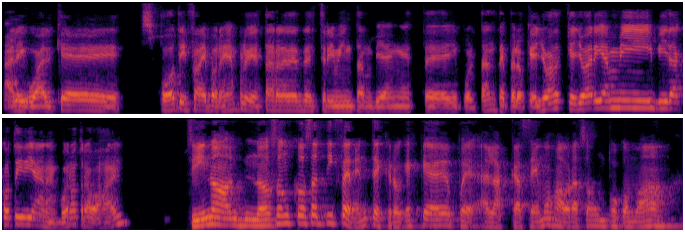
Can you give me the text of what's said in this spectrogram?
al igual que Spotify, por ejemplo, y estas redes de streaming también este, importantes. Pero ¿qué yo, qué yo haría en mi vida cotidiana? Bueno, trabajar. Sí, no, no son cosas diferentes. Creo que es que pues, las que hacemos ahora son un poco más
